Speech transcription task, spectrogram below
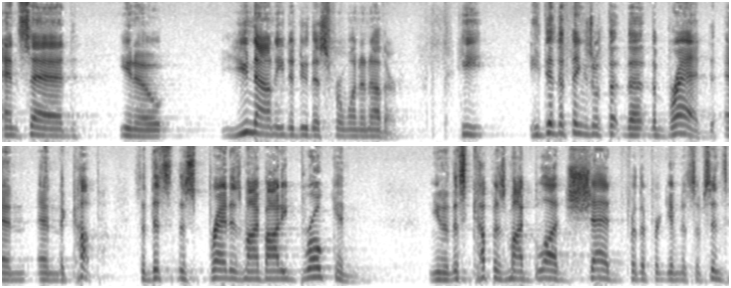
and said, You know, you now need to do this for one another. He, he did the things with the, the, the bread and, and the cup. Said, this, this bread is my body broken you know, this cup is my blood shed for the forgiveness of sins.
